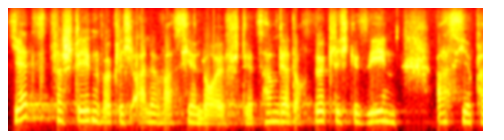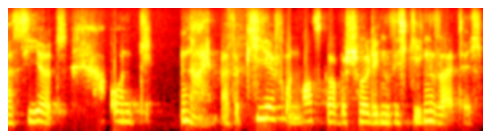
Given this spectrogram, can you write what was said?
Jetzt verstehen wirklich alle, was hier läuft. Jetzt haben wir doch wirklich gesehen, was hier passiert. Und Nein, also Kiew und Moskau beschuldigen sich gegenseitig.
